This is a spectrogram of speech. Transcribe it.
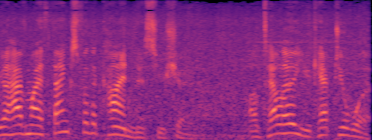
You have my thanks for the kindness you showed her. I'll tell her you kept your word.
